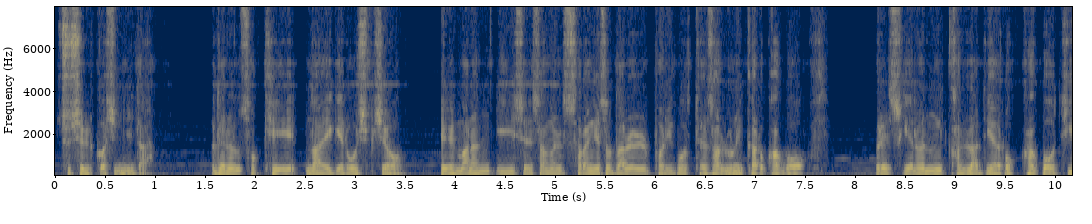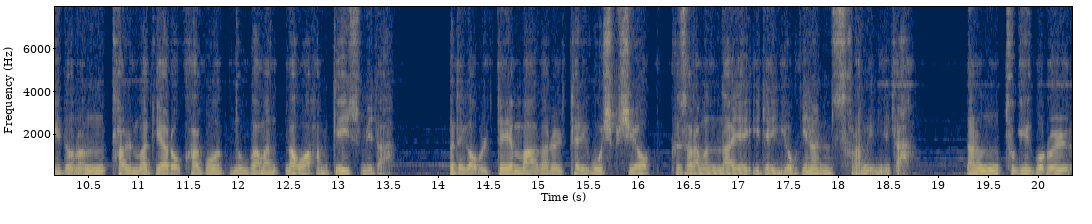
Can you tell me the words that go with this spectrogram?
주실 것입니다. 그대는 속히 나에게로 오십시오. 대만은 이 세상을 사랑해서 나를 버리고 데살로니카로 가고 그레스게는 갈라디아로 가고 디도는 달마디아로 가고 누가만 나와 함께 있습니다. 그대가 올 때에 마가를 데리고 오십시오. 그 사람은 나의 일에 요긴한 사람입니다. 나는 두기고를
